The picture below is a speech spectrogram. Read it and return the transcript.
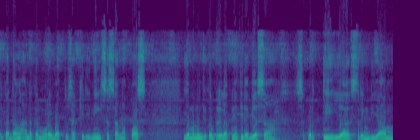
Terkadang anakan murai batu sakit ini sesak napas yang menunjukkan perilaku yang tidak biasa seperti ia sering diam,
